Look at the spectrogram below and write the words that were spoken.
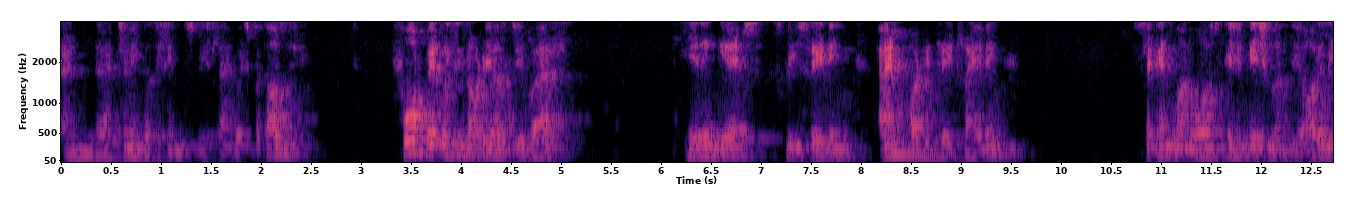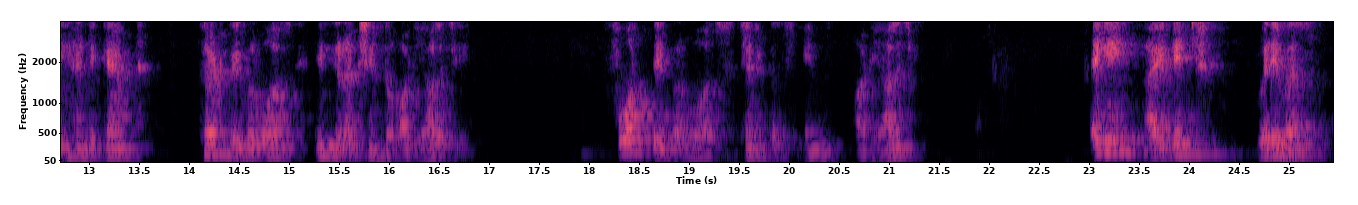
and uh, Clinicals in Speech Language Pathology. Four papers in audiology were hearing aids, speech reading, and auditory training. Second one was education of the orally handicapped. Third paper was introduction to audiology. Fourth paper was clinicals in audiology. Again, I did very well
